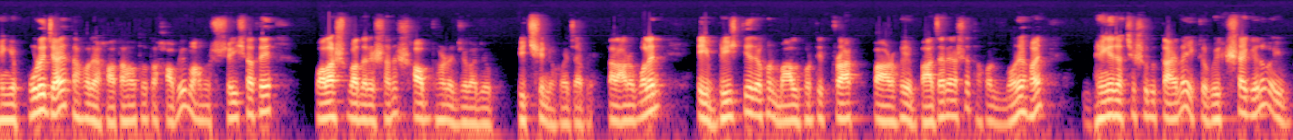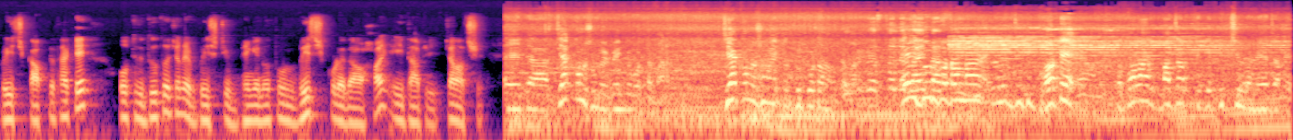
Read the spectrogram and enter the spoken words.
ভেঙে পড়ে যায় তাহলে হতাহত তো হবে মানুষ সেই সাথে পলাশ বাজারের সাথে সব ধরনের যোগাযোগ বিচ্ছিন্ন হয়ে যাবে। তারা আরও বলেন এই ব্রিজ দিয়ে যখন মালভর্তি ট্রাক পার হয়ে বাজারে আসে তখন মনে হয় ভেঙে যাচ্ছে শুধু তাই নয় একটু রিক্সা গেলেও এই ব্রিজ কাঁপতে থাকে। অতি দ্রুত যেন এই ব্রিজটি ভেঙে নতুন ব্রিজ করে দেওয়া হয় এই দাবি জানাচ্ছে। এটা যে কোনো সময় ভেঙে পড়তে পারে যে কোনো সময় একটা দুর্ঘটনা হতে পারে। এই দুর্ঘটনা যদি ঘটে বাজার থেকে বিচ্ছিন্ন হয়ে যাবে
